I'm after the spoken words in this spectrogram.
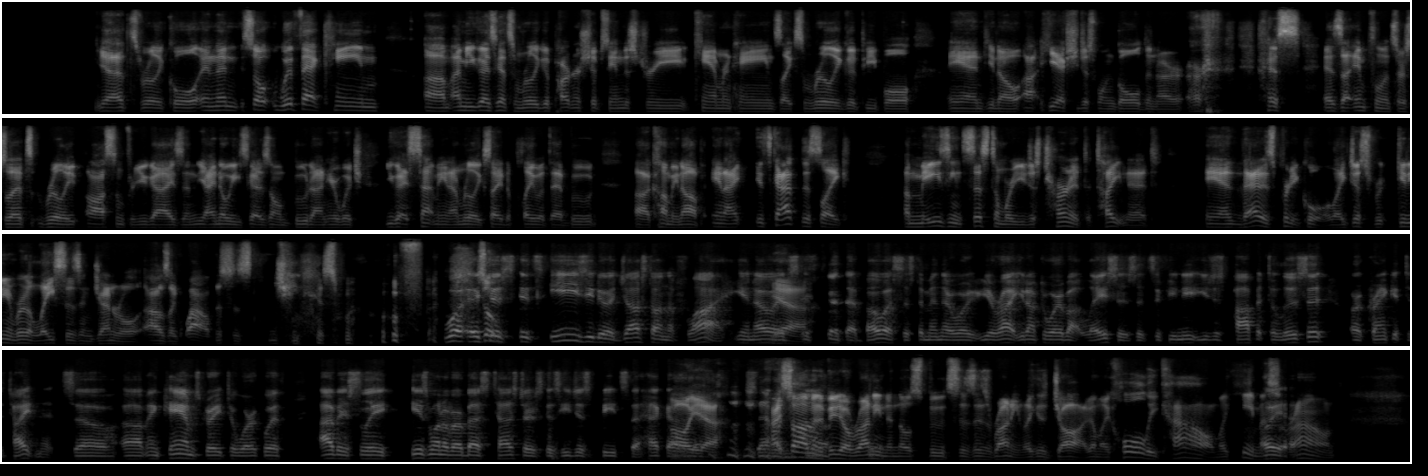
Yeah that's really cool. And then so with that came um, I mean, you guys got some really good partnerships, industry, Cameron Hanes, like some really good people. And you know uh, he actually just won gold in our, our as as an influencer. So that's really awesome for you guys. And yeah i know he's got his own boot on here which you guys sent me and i'm really excited to play with that boot uh, coming up. And i it's got this like amazing system where you just turn it to tighten it. And that is pretty cool. Like just re- getting rid of laces in general i was like wow this is genius move. Well it's so, just it's easy to adjust on the fly you know? It's, yeah. it's got that boa system in there where you're right you don't have to worry about laces. It's if you need you just pop it to loose it or crank it to tighten it. So um, and cam's great to work with. Obviously he's one of our best testers because he just beats the heck out of oh yeah i saw him in a video running in those boots as his running like his jog i'm like holy cow I'm like he messed oh, yeah. around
